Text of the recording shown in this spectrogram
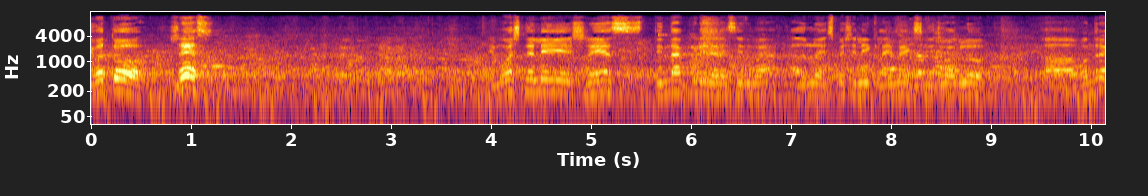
ಇವತ್ತು ಶ್ರೇಯಸ್ ಎಮೋಷ್ನಲಿ ಶ್ರೇಯಸ್ ತಿಂದಾಕ್ಬಿಟ್ಟಿದ್ದಾರೆ ಸಿನಿಮಾ. ಅದರಲ್ಲೂ ಎಸ್ಪೆಷಲಿ ಕ್ಲೈಮ್ಯಾಕ್ಸ್ ನಿಜವಾಗ್ಲೂ ಅಂದರೆ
